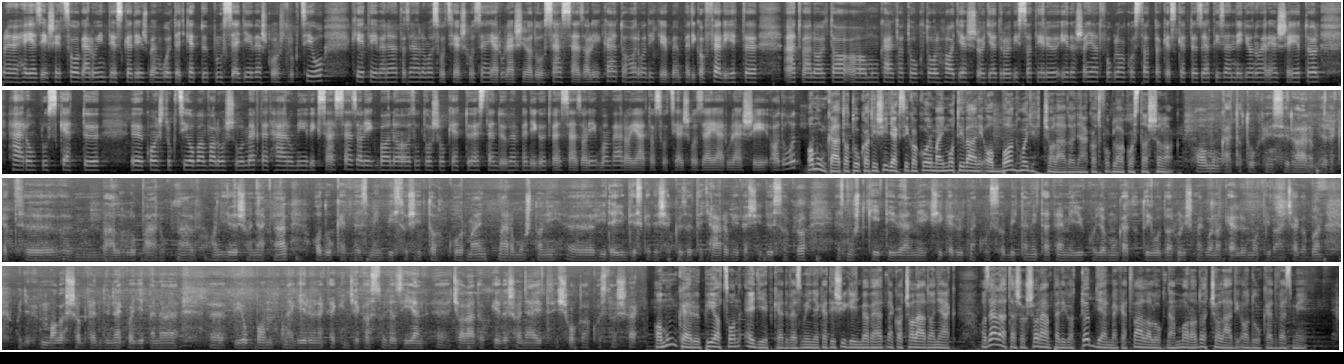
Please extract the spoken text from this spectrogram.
helyezését szolgáló intézkedésben volt egy 2 plusz egy éves konstrukció. Két éven át az állam a szociális hozzájárulási adó 100%-át, a harmadik évben pedig a felét átvállalta a munkáltatóktól, ha gyesről, gyedről visszatérő édesanyát foglalkoztattak. Ez 2014. január 1-től 3 plusz 2 konstrukcióban valósul meg, tehát három évig 100%-ban, az utolsó kettő esztendőben pedig 50%-ban vállalja át a szociális hozzájárulási adót. A munkáltatókat is igyekszik igyekszik a kormány motiválni abban, hogy családanyákat foglalkoztassanak. A munkáltatók részére három gyereket vállaló pároknál, vagy édesanyáknál adókedvezményt biztosít a kormány. Már a mostani idei intézkedések között egy három éves időszakra, ez most két évvel még sikerült meghosszabbítani, tehát reméljük, hogy a munkáltatói oldalról is megvan a kellő motiváltság abban, hogy magasabb rendűnek, vagy éppen jobban megérőnek tekintsék azt, hogy az ilyen család családok édesanyáit is foglalkoztassák. A munkaerőpiacon egyéb kedvezményeket is igénybe vehetnek a családanyák, az ellátások során pedig a több gyermeket vállalóknál marad a családi adókedvezmény.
